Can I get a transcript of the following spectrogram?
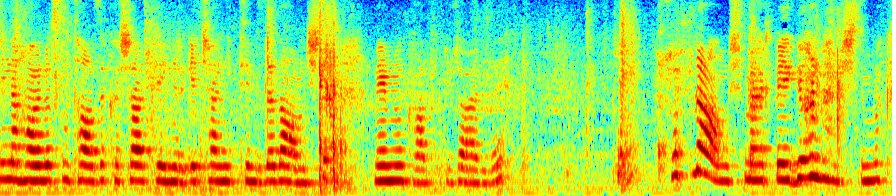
Yine Haras'ın taze kaşar peyniri. Geçen gittiğimizde de almıştık. Memnun kaldık. Güzeldi. Sufle almış Mert Bey. Görmemiştim bak.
